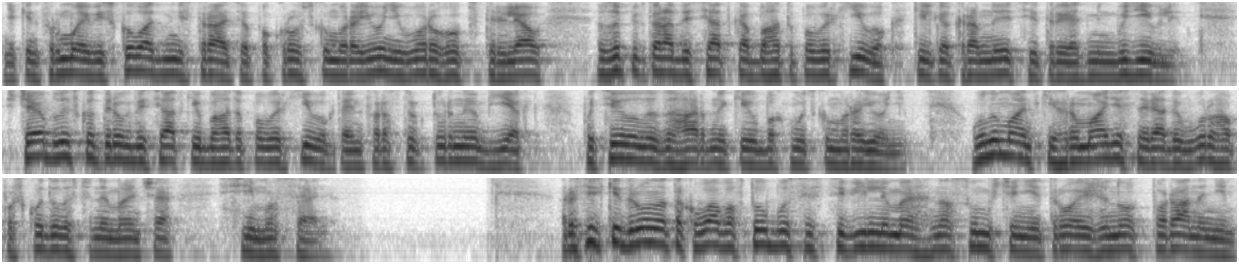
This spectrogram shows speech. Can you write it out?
Як інформує військова адміністрація, в Покровському районі ворог обстріляв за півтора десятка багатоповерхівок, кілька крамниць і три адмінбудівлі. Ще близько трьох десятків багатоповерхівок та інфраструктурний об'єкт поцілили загарбники в Бахмутському районі. У Лиманській громаді снаряди ворога пошкодили щонайменше сім осель. Російський дрон атакував автобус із цивільними на Сумщині. Троє жінок поранені.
